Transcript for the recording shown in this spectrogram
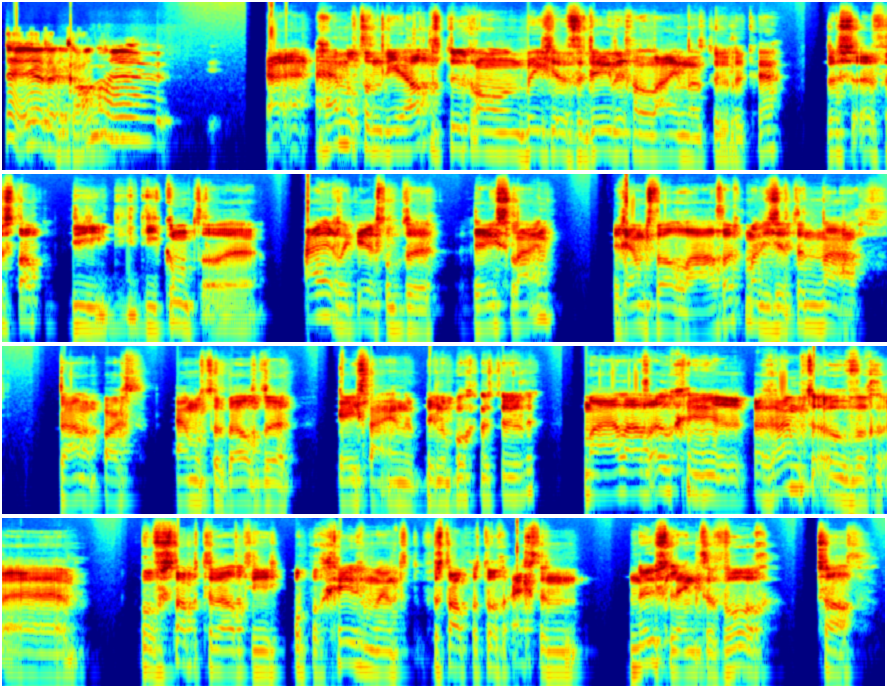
Nee, ja, dat kan. Hamilton die had natuurlijk al een beetje een verdedigende lijn natuurlijk. Hè? Dus uh, Verstappen die, die, die komt uh, eigenlijk eerst op de racelijn. Remt wel later, maar die zit ernaast. Daarna pakt Hamilton wel de racelijn in de binnenbocht natuurlijk. Maar hij laat ook geen ruimte over uh, voor Verstappen. Terwijl hij op een gegeven moment Verstappen toch echt een neuslengte voor zat.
